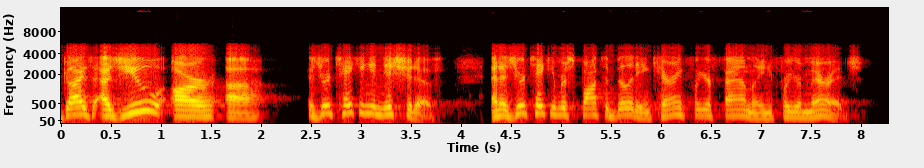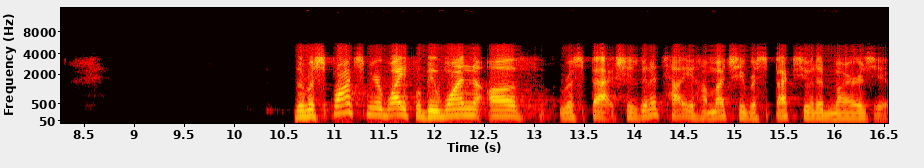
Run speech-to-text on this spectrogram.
guys, as you are, uh, as you're taking initiative, and as you're taking responsibility and caring for your family and for your marriage, the response from your wife will be one of respect. She's going to tell you how much she respects you and admires you.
